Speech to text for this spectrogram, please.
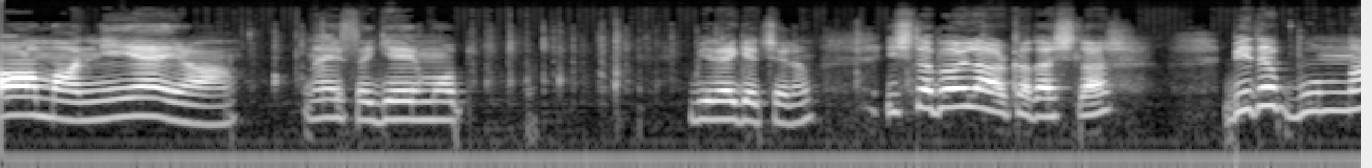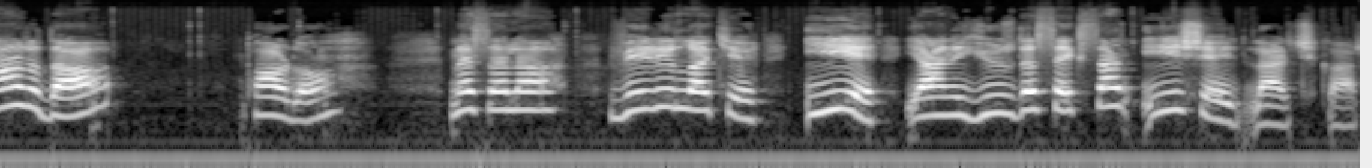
Ama niye ya? Neyse game mode 1'e geçelim. İşte böyle arkadaşlar. Bir de bunlar da pardon. Mesela very lucky iyi yani yüzde seksen iyi şeyler çıkar.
